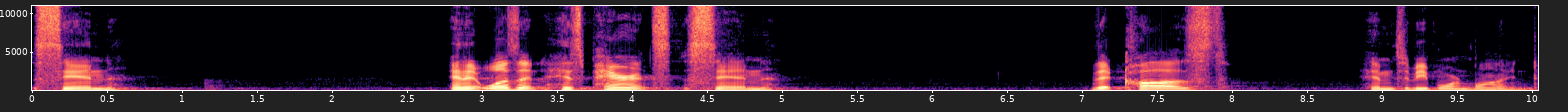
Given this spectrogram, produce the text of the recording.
sin and it wasn't his parents' sin that caused him to be born blind.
